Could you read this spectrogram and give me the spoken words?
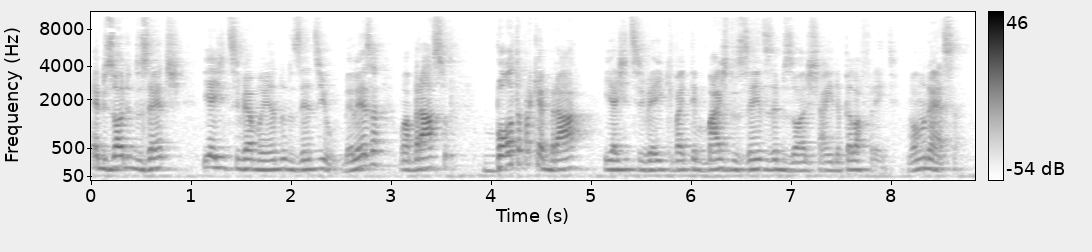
episódio 200 e a gente se vê amanhã no 201, beleza? Um abraço, bota para quebrar e a gente se vê aí que vai ter mais 200 episódios ainda pela frente. Vamos nessa!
